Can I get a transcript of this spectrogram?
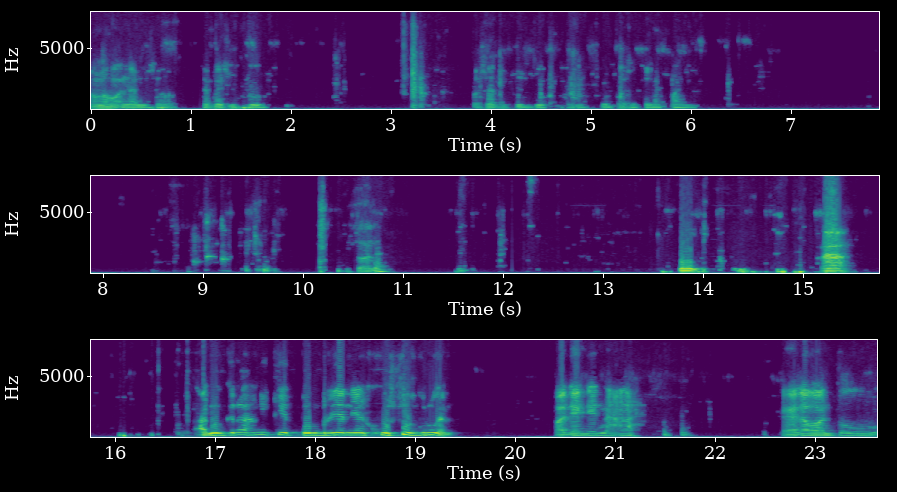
Allah maklum so. Sampai situ. Pasal tujuh Pasal tujuh Pasal tujuh Soalan Oh. Ha. Anugerah ni ke pemberian yang khusus guru kan? Pada yang dia nak lah. Kalau orang tu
